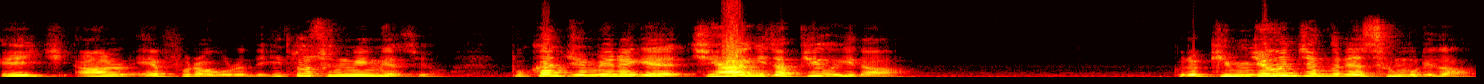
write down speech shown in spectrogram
HRF라고 그러는데 이 또声明냈어요. 북한 주민에게 재앙이자 비극이다. 그리고 김정은 정권의 선물이다.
